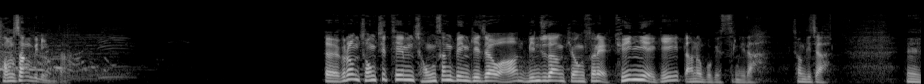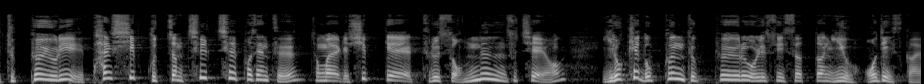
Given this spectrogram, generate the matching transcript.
정상빈입니다. 네, 그럼 정치팀 정상빈 기자와 민주당 경선의 뒷얘기 나눠보겠습니다. 정 기자. 네, 득표율이 89.77% 정말 쉽게 들을 수 없는 수치예요. 이렇게 높은 득표율을 올릴 수 있었던 이유 어디에 있을까요?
